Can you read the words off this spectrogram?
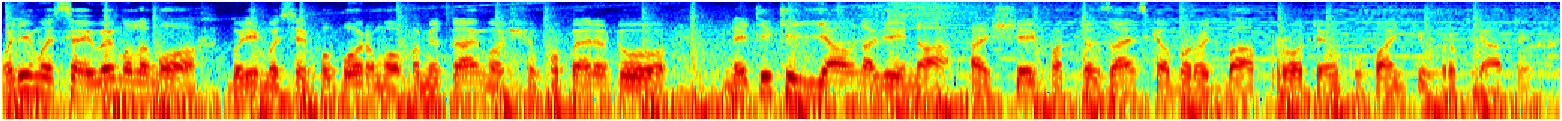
Молімося і вимолимо, борімося і поборемо. Пам'ятаємо, що попереду не тільки явна війна, а ще й партизанська боротьба проти окупантів проклятих.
